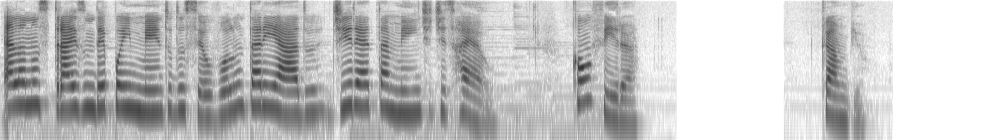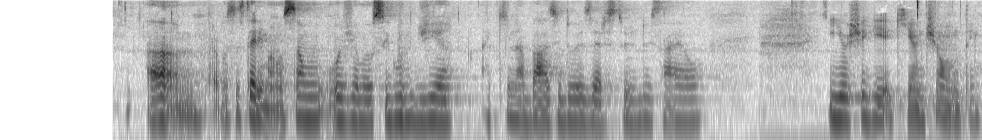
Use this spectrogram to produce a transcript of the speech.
ela nos traz um depoimento do seu voluntariado diretamente de Israel. Confira. Câmbio. Um, Para vocês terem uma noção, hoje é o meu segundo dia aqui na base do Exército do Israel e eu cheguei aqui anteontem.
